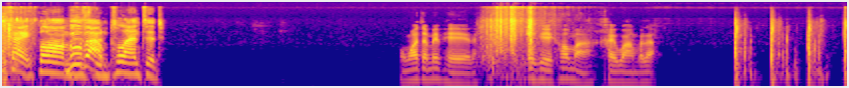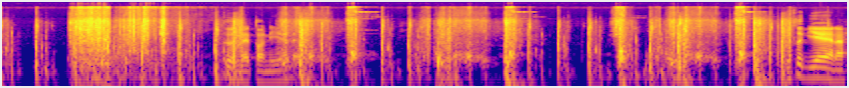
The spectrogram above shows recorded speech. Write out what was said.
Okay, bomb Move has out. been planted. ผมว่าจะไม่แพ้นะโอเคเข้ามาใครวางไปละเกิดอะไรตอนนี้แล้วเนี่ยรู้สึกแย่นะ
